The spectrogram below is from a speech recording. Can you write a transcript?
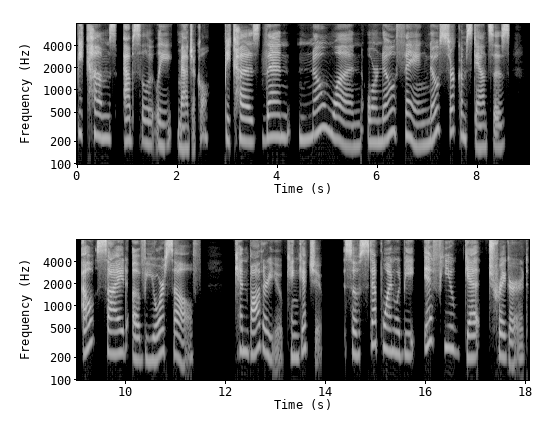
becomes absolutely magical because then no one or no thing, no circumstances outside of yourself can bother you, can get you. So, step one would be if you get triggered,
